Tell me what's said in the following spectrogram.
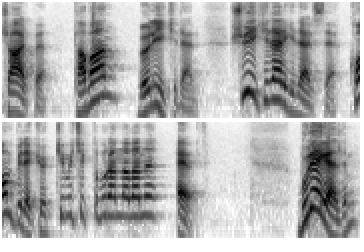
çarpı taban bölü 2'den. Şu ikiler giderse komple kök kimi çıktı buranın alanı? Evet. Buraya geldim.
